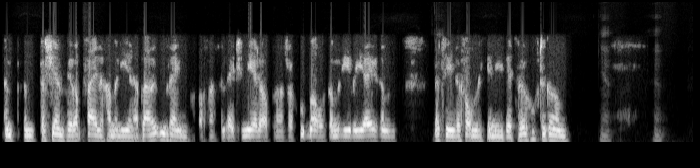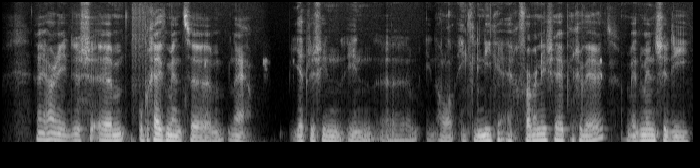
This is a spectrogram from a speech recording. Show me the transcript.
een, een, patiënt weer op veilige manier naar buiten brengen. Of een gedetineerde op een zo goed mogelijke manier bejegenen, dat hij de volgende keer niet weer terug hoeft te komen. Ja. Hey Harry, dus um, op een gegeven moment, nou ja, je hebt dus in, in, uh, in, alle, in klinieken en gevangenissen heb je gewerkt met mensen die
